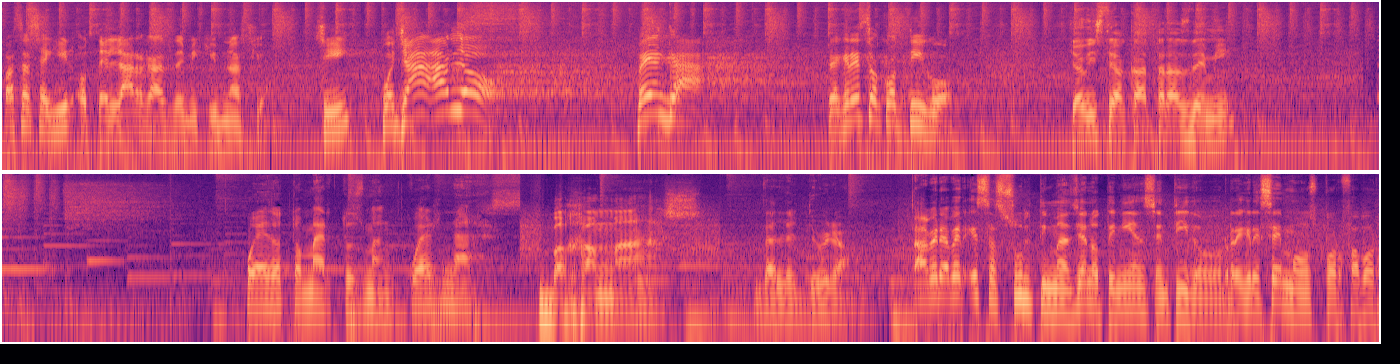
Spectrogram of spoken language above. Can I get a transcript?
¿Vas a seguir o te largas de mi gimnasio? ¿Sí? Pues ya, hazlo. Venga. Regreso contigo. ¿Ya viste acá atrás de mí? Puedo tomar tus mancuernas. Baja más. Dale duro. A ver, a ver, esas últimas ya no tenían sentido. Regresemos, por favor.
